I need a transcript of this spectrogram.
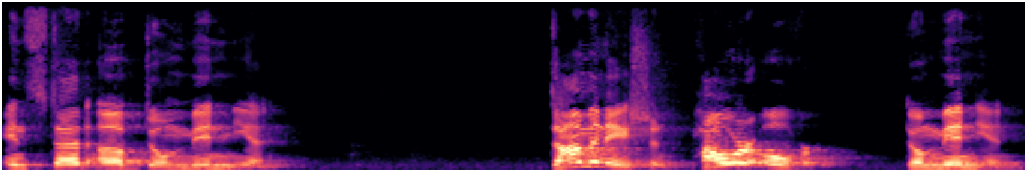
instead of dominion. Domination, power over, dominion,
